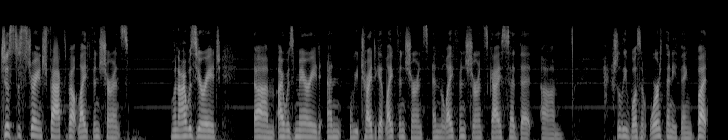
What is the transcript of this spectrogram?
just a strange fact about life insurance. When I was your age, um, I was married, and we tried to get life insurance, and the life insurance guy said that um, actually wasn't worth anything, but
